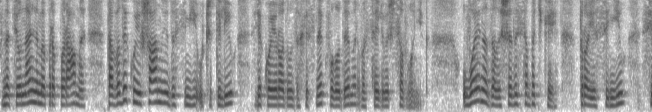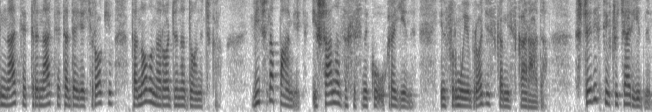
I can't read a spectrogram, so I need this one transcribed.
з національними прапорами та великою шаною до сім'ї учителів, з якої родом захисник Володимир Васильович Савонік. У воїна залишилися батьки, троє синів, 17, 13 та 9 років та новонароджена донечка. Вічна пам'ять і шана захиснику України, інформує Бродівська міська рада. Щирі співчуття рідним,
